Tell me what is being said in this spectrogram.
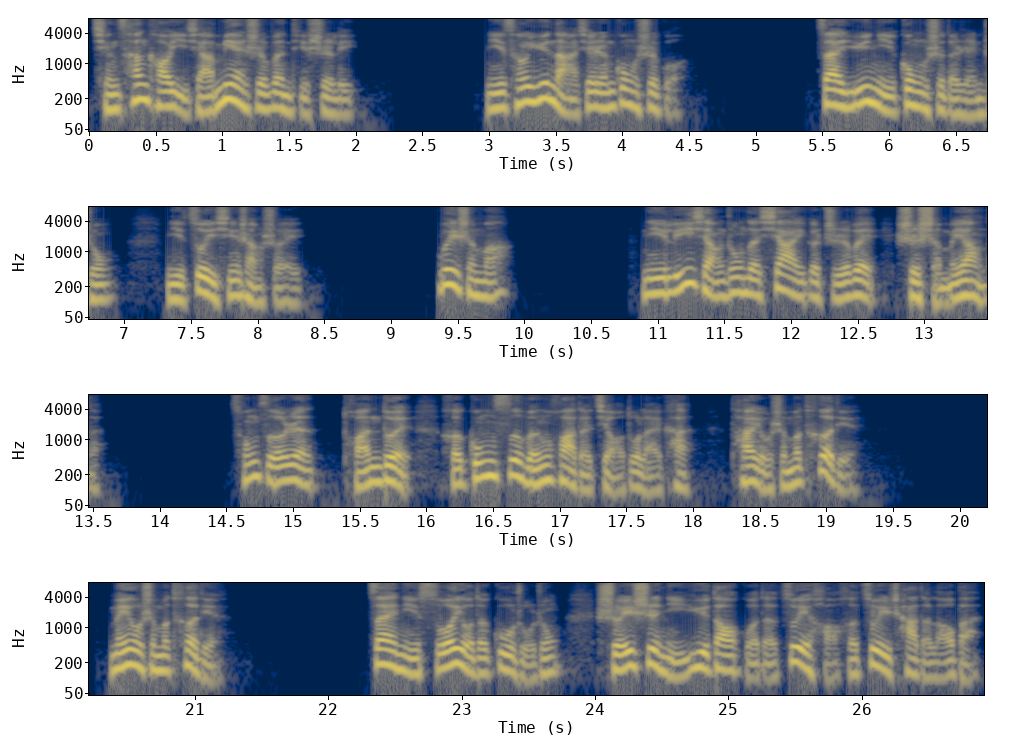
请参考以下面试问题事例：你曾与哪些人共事过？在与你共事的人中，你最欣赏谁？为什么？你理想中的下一个职位是什么样的？从责任、团队和公司文化的角度来看，它有什么特点？没有什么特点。在你所有的雇主中，谁是你遇到过的最好和最差的老板？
